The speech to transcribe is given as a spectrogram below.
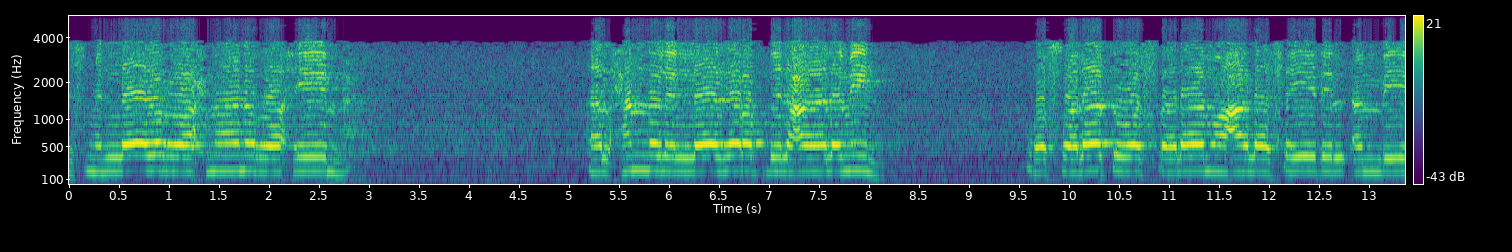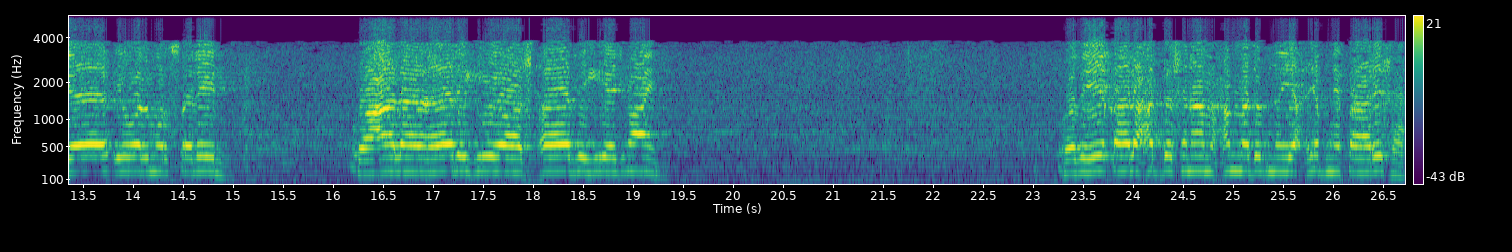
بسم الله الرحمن الرحيم الحمد لله رب العالمين والصلاة والسلام على سيد الأنبياء والمرسلين وعلى آله وأصحابه أجمعين وبه قال حدثنا محمد بن يحيى بن فارسه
